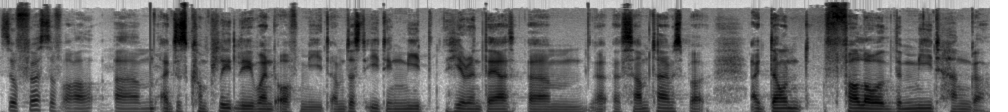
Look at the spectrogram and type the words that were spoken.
So first of all, um, I just completely went off meat. I'm just eating meat here and there um, uh, sometimes, but I don't follow the meat hunger.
